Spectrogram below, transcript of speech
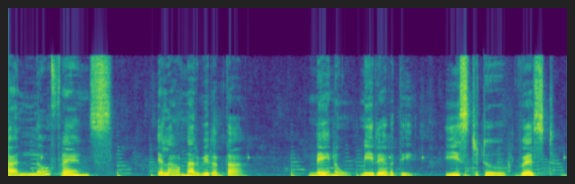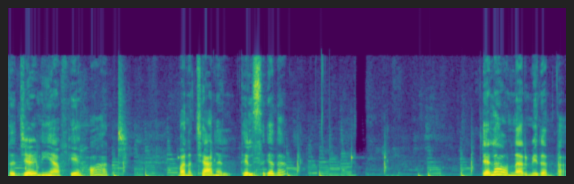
హలో ఫ్రెండ్స్. ఎలా ఉన్నారు మీరంతా? నేను మీ Revathi east to west the journey of a heart. మన ఛానల్ తెలుసు కదా? ఎలా ఉన్నారు మీరంతా?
